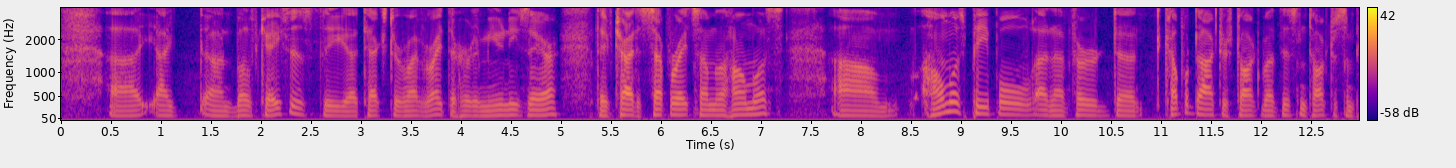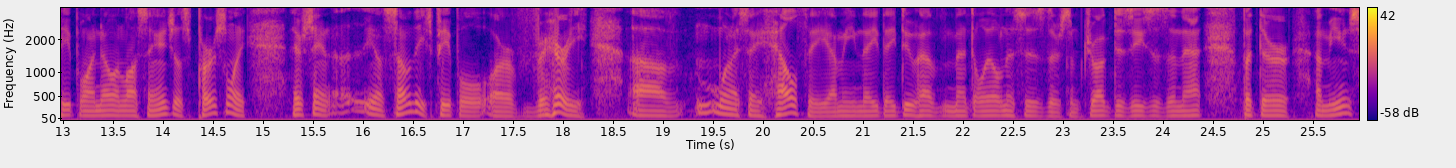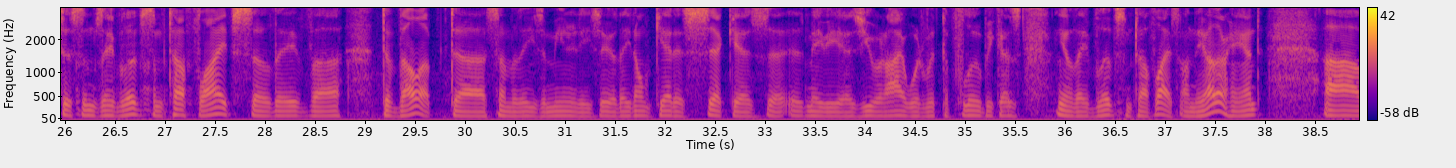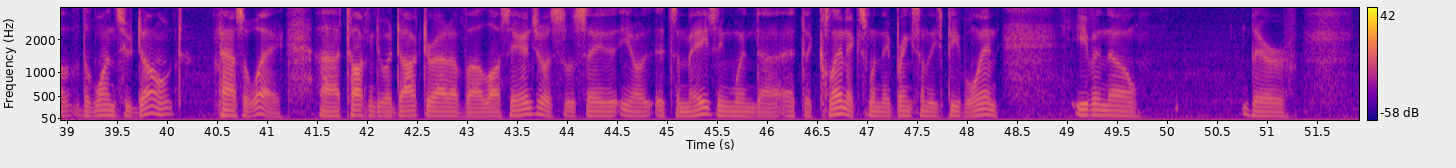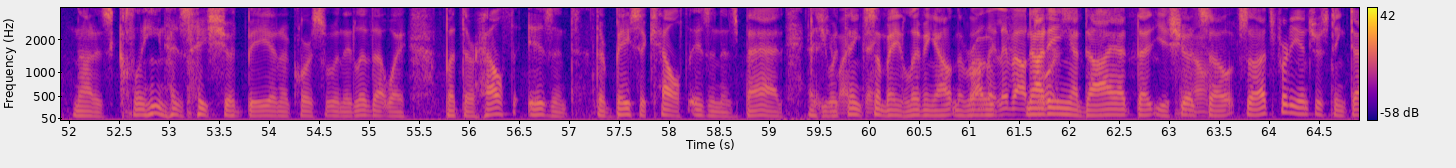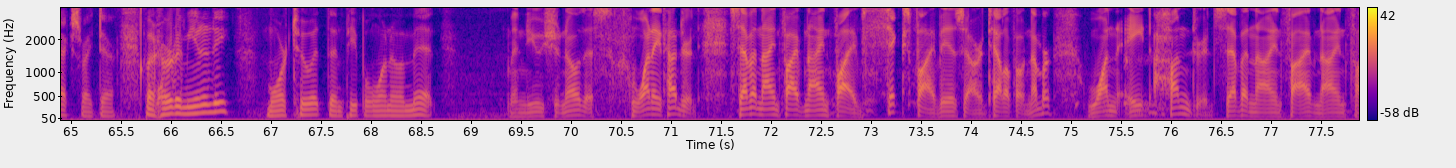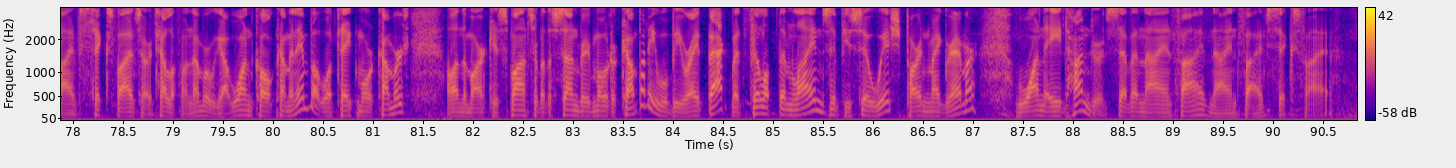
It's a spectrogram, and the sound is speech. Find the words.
uh, I on both cases, the uh, texter might be right. The herd immunity's there. They've tried to separate some of the homeless. Um, homeless people, and I've heard uh, a couple doctors talk about this and talked to some people I know in Los Angeles personally. They're saying, uh, you know, some of these people are very, uh, when I say healthy, I mean, they, they do have mental illnesses, there's some drug diseases in that, but their immune systems, they've lived some tough lives, so they've uh, developed uh, some of these immunities. Know, they don't get as sick as, uh, as maybe as you and I would with the flu because, you know, they've lived some tough lives. On the other other hand, uh, the ones who don't pass away. Uh, talking to a doctor out of uh, Los Angeles was saying, you know, it's amazing when uh, at the clinics when they bring some of these people in, even though they're not as clean as they should be, and of course when they live that way, but their health isn't, their basic health isn't as bad as, as you, you, would think, think, somebody living out in the road, well, not eating a diet that you should. So, so that's pretty interesting text right there. But herd immunity, more to it than people want to admit and you should know this. 1 800 795 9565 is our telephone number. 1 800 795 9565 is our telephone number. We got one call coming in, but we'll take more comers. On the Mark is sponsored by the Sunbury Motor Company. We'll be right back, but fill up them lines if you so wish. Pardon my grammar. 1 800 795 9565.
